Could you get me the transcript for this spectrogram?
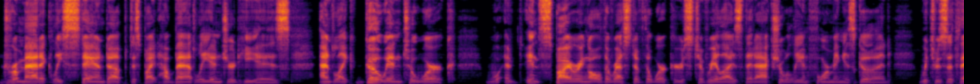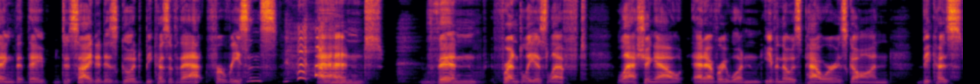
dramatically stand up despite how badly injured he is and, like, go into work w- uh, inspiring all the rest of the workers to realize that actually informing is good, which was a thing that they decided is good because of that for reasons. and then Friendly is left lashing out at everyone, even though his power is gone, because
